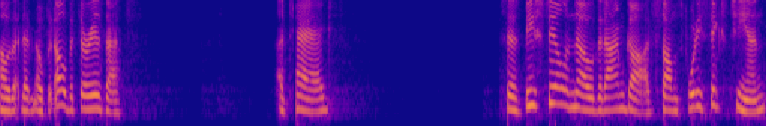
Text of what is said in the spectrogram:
Oh, that doesn't open. Oh, but there is a a tag says, Be still and know that I'm God. Psalms 46:10.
